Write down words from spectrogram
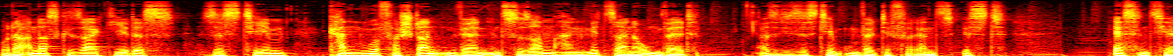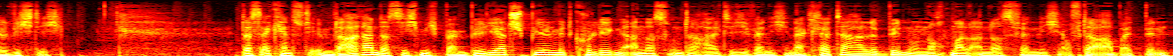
Oder anders gesagt, jedes System kann nur verstanden werden in Zusammenhang mit seiner Umwelt. Also die System-Umwelt-Differenz ist essentiell wichtig. Das erkennst du eben daran, dass ich mich beim Billardspielen mit Kollegen anders unterhalte, wie wenn ich in der Kletterhalle bin und nochmal anders, wenn ich auf der Arbeit bin.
